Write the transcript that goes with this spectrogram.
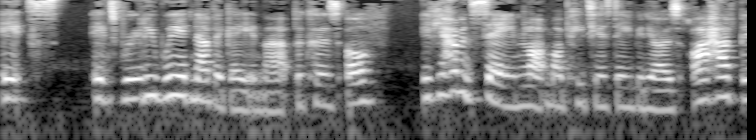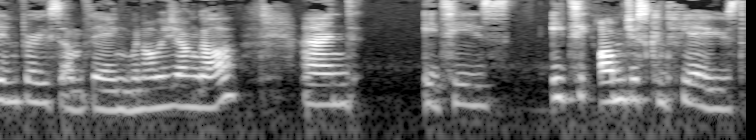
it's, it's really weird navigating that because of if you haven't seen like my PTSD videos, I have been through something when I was younger and it is, it, I'm just confused.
